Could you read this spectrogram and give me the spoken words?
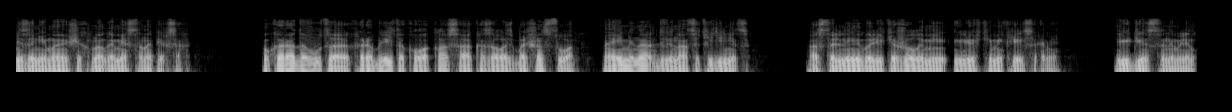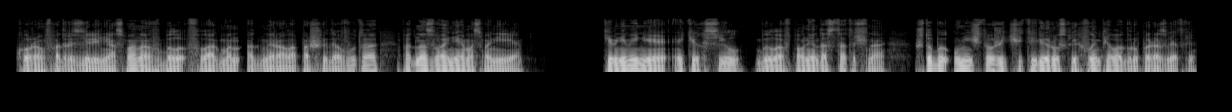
не занимающих много места на пирсах. У Кара Давута кораблей такого класса оказалось большинство, а именно 12 единиц – Остальные были тяжелыми и легкими крейсерами. Единственным линкором в подразделении османов был флагман адмирала Пашида Вута под названием «Османия». Тем не менее, этих сил было вполне достаточно, чтобы уничтожить четыре русских вымпела группы разведки,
